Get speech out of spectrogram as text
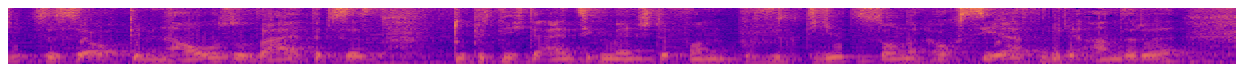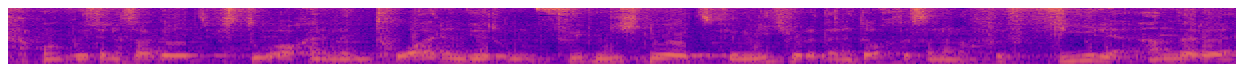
gibt es ja auch genauso weiter. Das heißt, du bist nicht der einzige Mensch, der davon profitiert, sondern auch sehr viele andere. Und wo ich dann sage, jetzt bist du auch eine Mentorin, wiederum für, nicht nur jetzt für mich oder deine Tochter, sondern auch für viele andere,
